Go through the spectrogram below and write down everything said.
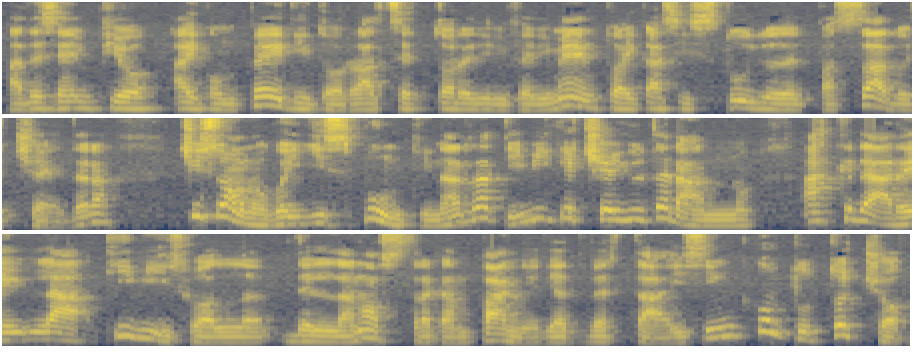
ad esempio ai competitor, al settore di riferimento, ai casi studio del passato, eccetera, ci sono quegli spunti narrativi che ci aiuteranno a creare la key visual della nostra campagna di advertising con tutto ciò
